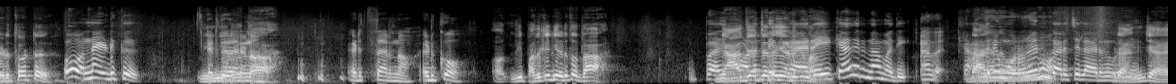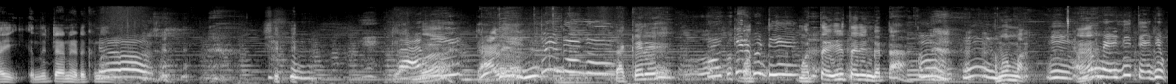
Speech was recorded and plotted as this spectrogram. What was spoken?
എടുത്തോട്ട് എടുക്ക്. എടുക്കോ. നീ മതി. കരച്ചിലായിരുന്നു എന്നിട്ടാണ് എടുക്കുന്നത് മൊത്തം എഴുതി തരും കേട്ടാ. അമ്മമ്മ. അമ്മ എഴുതി തരും.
